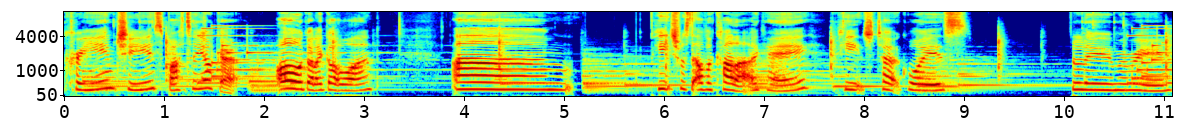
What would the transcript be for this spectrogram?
Cream, cheese, butter, yogurt. Oh god, I got one. Um Peach was the other colour, okay. Peach, turquoise, blue, maroon.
